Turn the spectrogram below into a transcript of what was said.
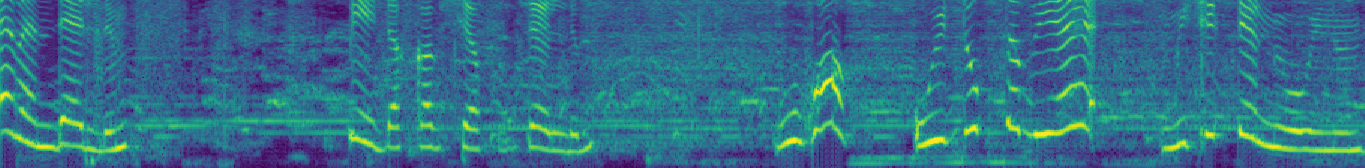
hemen deldim. Bir dakika bir şey yapıp deldim. Oha! Uyduk da bir müzik deniyor oyunun.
